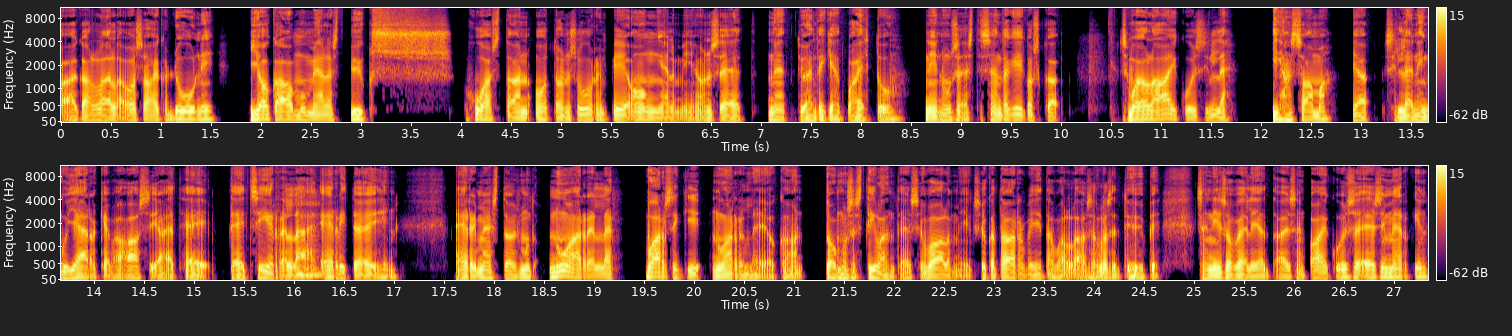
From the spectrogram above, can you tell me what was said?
aika lailla osa-aika duuni, joka on mun mielestä yksi huostaan oton suurimpia ongelmia on se, että ne työntekijät vaihtuu niin useasti sen takia, koska se voi olla aikuisille ihan sama ja silleen niin kuin järkevä asia, että hei, teit siirrellään mm-hmm. eri töihin, eri mestoissa, mutta nuorelle, varsinkin nuorelle, joka on tuommoisessa tilanteessa jo valmiiksi, joka tarvii tavallaan sellaisen tyypin, sen isoveljen tai sen aikuisen esimerkin,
